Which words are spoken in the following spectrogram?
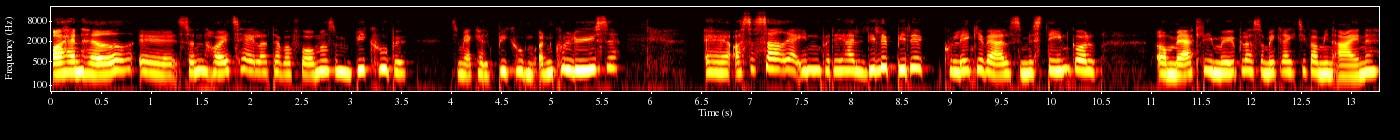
Og han havde øh, sådan en højtaler, der var formet som en bikube, som jeg kaldte bikuben, og den kunne lyse. Øh, og så sad jeg inde på det her lille bitte kollegieværelse med stengulv og mærkelige møbler, som ikke rigtig var mine egne,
